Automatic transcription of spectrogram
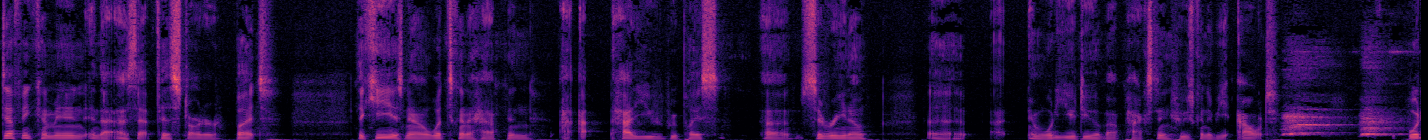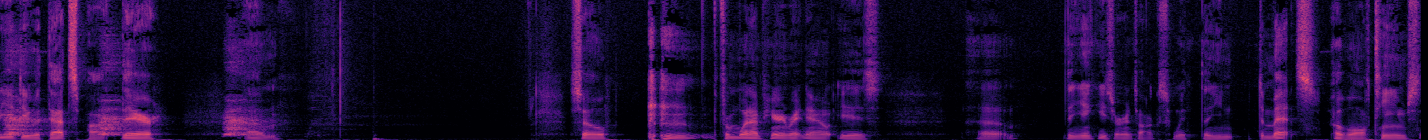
definitely come in and that as that fifth starter. But the key is now what's going to happen. How do you replace uh, Severino? Uh, and what do you do about Paxton, who's going to be out? What do you do with that spot there? Um, so, from what I'm hearing right now, is um, the Yankees are in talks with the the Mets of all teams,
